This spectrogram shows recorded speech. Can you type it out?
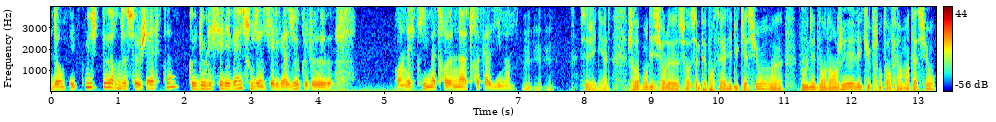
Donc j'ai plus peur de ce geste que de laisser les vins sous un ciel gazeux que je qu'on estime être neutre quasiment. C'est génial. Je rebondis sur le, sur, ça me fait penser à l'éducation. Euh, vous venez de vendanger, les cubes sont en fermentation,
